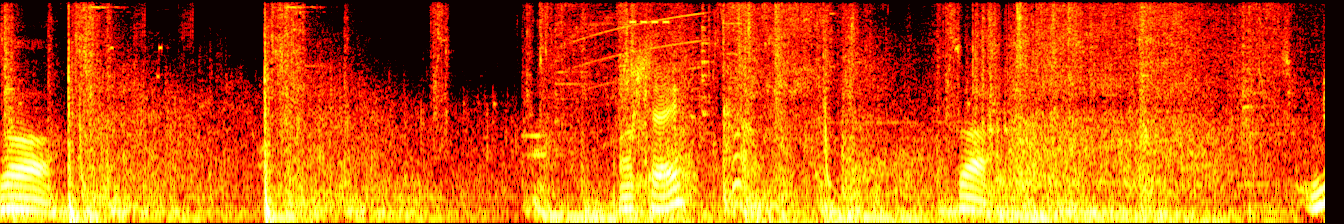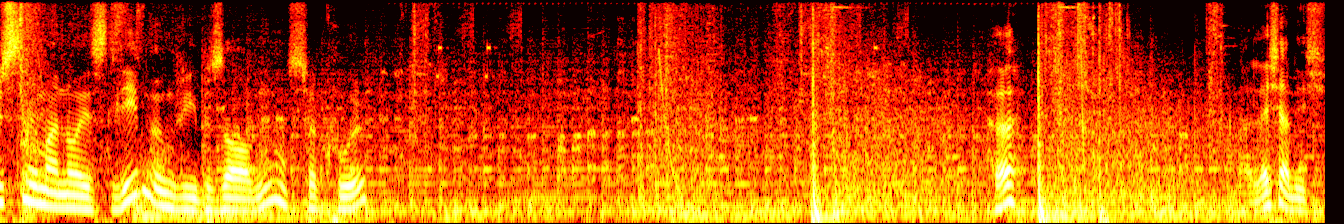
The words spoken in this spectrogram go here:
So. Okay. So. Ich müsste mir mal neues Leben irgendwie besorgen. Ist ja cool. Lächerlich.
